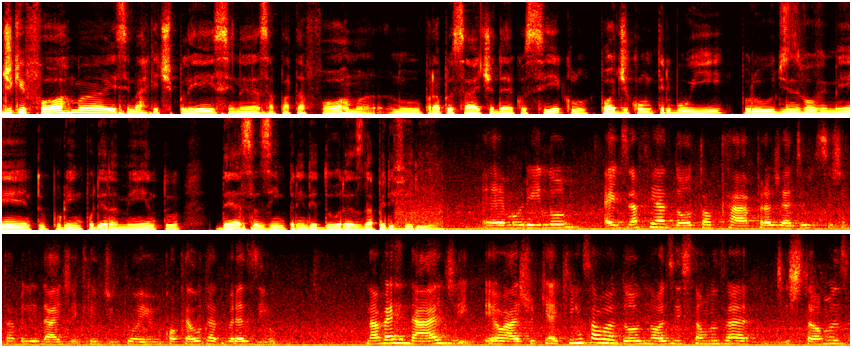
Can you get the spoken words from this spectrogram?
De que forma esse marketplace, né, essa plataforma no próprio site da Ecociclo pode contribuir para o desenvolvimento, para o empoderamento dessas empreendedoras da periferia? É, Murilo, é desafiador tocar projetos de sustentabilidade, acredito eu, em qualquer lugar do Brasil. Na verdade, eu acho que aqui em Salvador nós estamos, a, estamos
